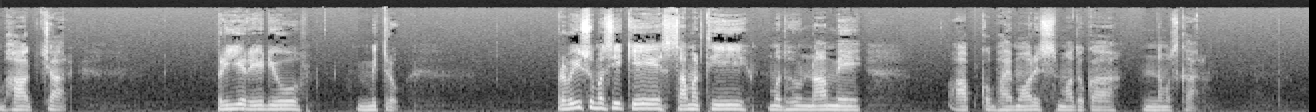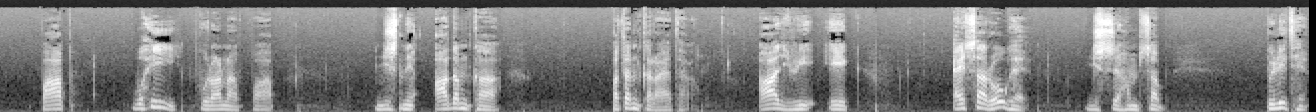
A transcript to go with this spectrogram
भाग चार। प्रिय रेडियो मित्रों प्रभु यीशु मसीह के सामर्थी मधुर नाम में आपको भाई मॉरिस माधो का नमस्कार। पाप, वही पुराना पाप जिसने आदम का पतन कराया था, आज भी एक ऐसा रोग है जिससे हम सब पीड़ित हैं।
